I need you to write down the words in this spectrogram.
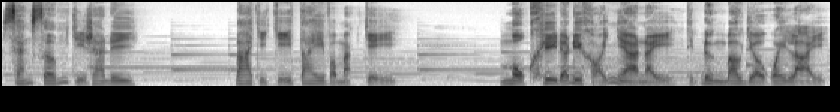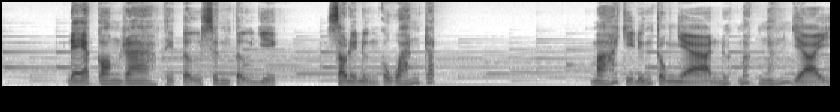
Sáng sớm chị ra đi, ba chị chỉ tay vào mặt chị một khi đã đi khỏi nhà này thì đừng bao giờ quay lại đẻ con ra thì tự sinh tự diệt sau này đừng có quán trách. Má chị đứng trong nhà nước mắt ngắn dài,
